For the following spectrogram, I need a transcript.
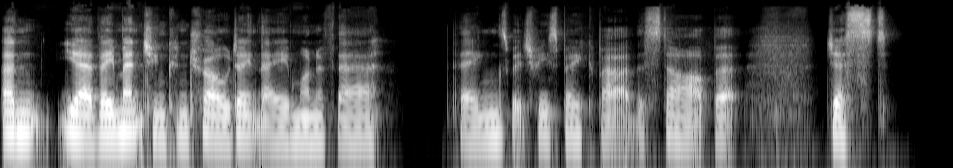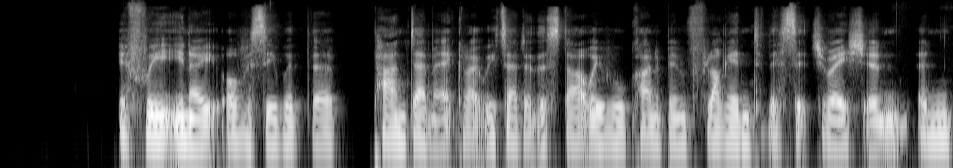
And yeah, they mention control, don't they, in one of their things, which we spoke about at the start. But just if we, you know, obviously with the pandemic, like we said at the start, we've all kind of been flung into this situation. And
